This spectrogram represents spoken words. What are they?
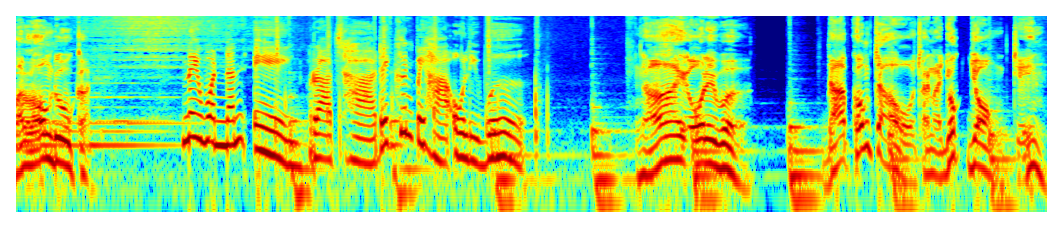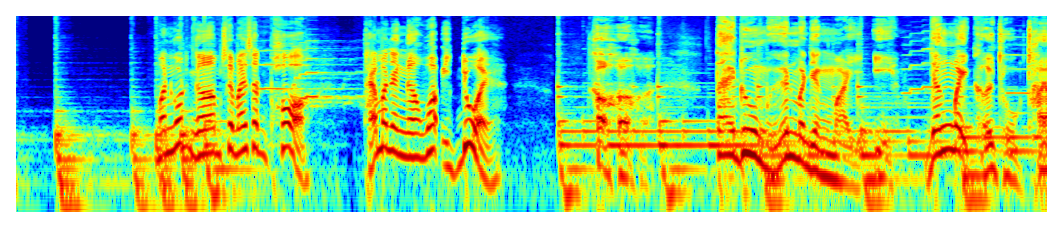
มาลองดูกัน ในวันนั้นเองราชาได้ขึ้นไปหาโอลิเวอร์ นายโอลิเวอร์ ดาบของเจ้าช่างน่ายกย่องจริง มันงดงามใช่ไหมท่านพ่อ แถมมันยังเงาวับอีกด้วยฮ่าฮ่าฮ่าแต่ดูเหมือนมันยังใหม่เอี่ยมยังไม่เคยถูกใช้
